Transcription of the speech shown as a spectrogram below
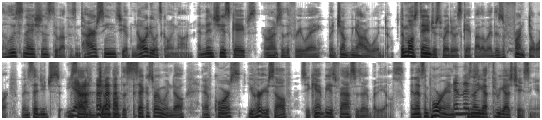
hallucinations throughout this entire scene, so you have no idea what's going on. And then she escapes and runs to the freeway by jumping out a window. The most dangerous way to escape, by the way. There's a front door, but instead you just decide Yeah. to jump out the second story window, and of course you hurt yourself, so you can't be as fast as everybody else. And that's important And because now you got three guys chasing you.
